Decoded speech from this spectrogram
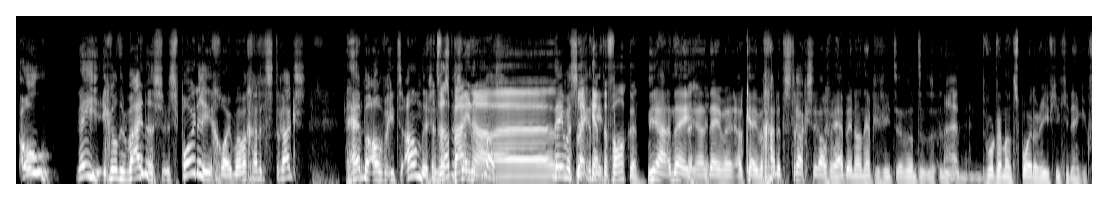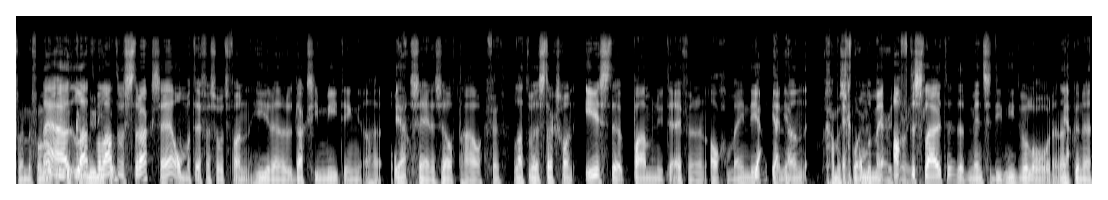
oh, nee, ik wilde er bijna een spoiler in gooien. Maar we gaan het straks hebben over iets anders. het was dat bijna het was. eh Nee, maar Black Falcon. Ja, nee, ja, nee oké, we gaan het straks erover hebben. En dan heb je zoiets, eh, want eh, het wordt wel een spoiler reviewtje, denk ik, van, van Nou ja, laten, we, laten we straks, hè, om het even een soort van hier een redactiemeeting eh op Ja. de scène zelf te houden. Vet. Laten we straks gewoon eerste paar minuten even een algemeen ding. Ja, en dan gaan we echt om ermee af te sluiten. Dat mensen die het niet willen horen, dan Ja. kunnen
